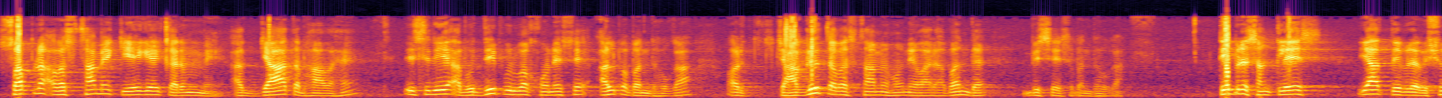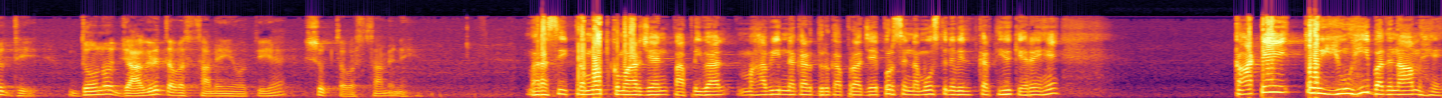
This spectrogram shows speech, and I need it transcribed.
स्वप्न अवस्था में किए गए कर्म में अज्ञात भाव है, इसलिए अबुद्धिपूर्वक होने से अल्प बंध होगा और जागृत अवस्था में होने वाला बंध विशेष बंध होगा। तीव्र संक्लेश या तीव्र विशुद्धि दोनों जागृत अवस्था में ही होती है, सुप्त अवस्था में नहीं। महर्षि प्रमोद कुमार जैन पापड़ीवाल महावीर नगर दुर्गापुरा जयपुर से नमोस्त निवेदित करती हुई कह रहे हैं, कांटे तो यूँ ही बदनाम है।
